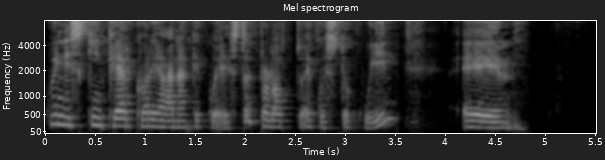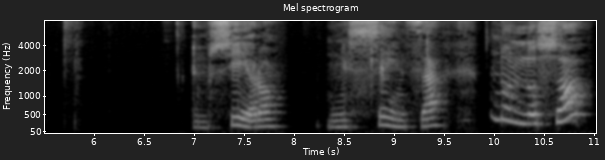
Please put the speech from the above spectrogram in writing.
quindi skincare coreana anche questo il prodotto è questo qui è, è un siero un'essenza non lo so.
